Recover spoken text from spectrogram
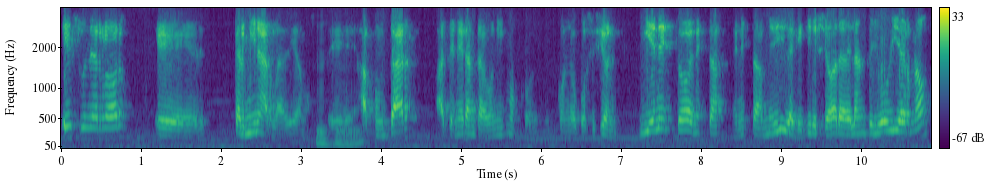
es un error terminarla, digamos, apuntar a tener antagonismos con, con la oposición. Y en esto, en esta, en esta medida que quiere llevar adelante el gobierno,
